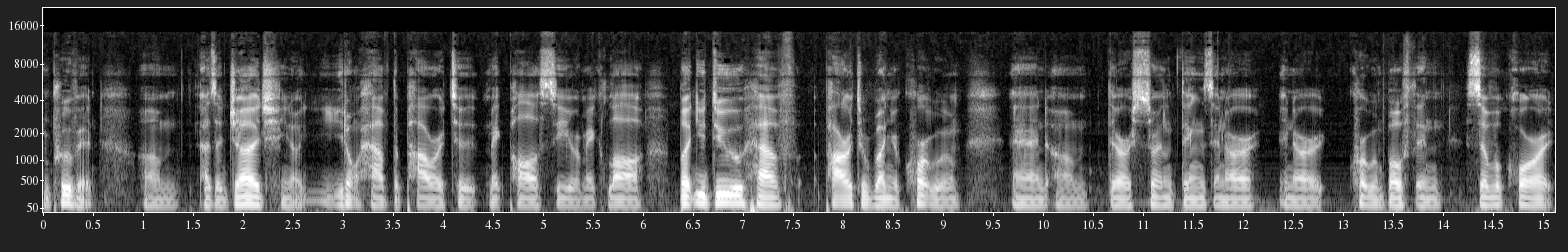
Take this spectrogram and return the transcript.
improve it. Um, as a judge, you know, you don't have the power to make policy or make law, but you do have power to run your courtroom, and um, there are certain things in our in our courtroom, both in civil court,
